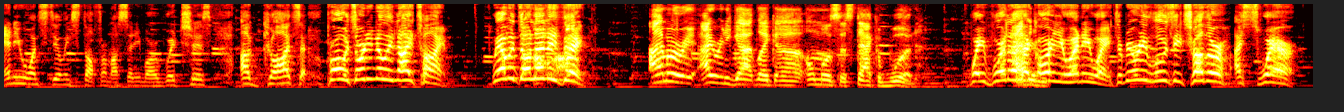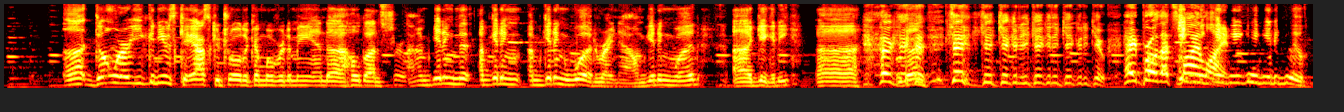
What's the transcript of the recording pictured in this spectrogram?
anyone stealing stuff from us anymore, which is a godsend. Bro, it's already nearly nighttime. We haven't done anything. I'm already. I already got like a, almost a stack of wood. Wait, where the I heck didn't... are you anyway? Did we already lose each other? I swear. Uh, don't worry. You can use chaos control to come over to me and uh, hold on. I'm getting the. I'm getting. I'm getting wood right now. I'm getting wood. Uh, giggity. Uh, giggity, giggity, giggity, giggity, goo. Hey, bro, that's my line. Giggity, goo.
